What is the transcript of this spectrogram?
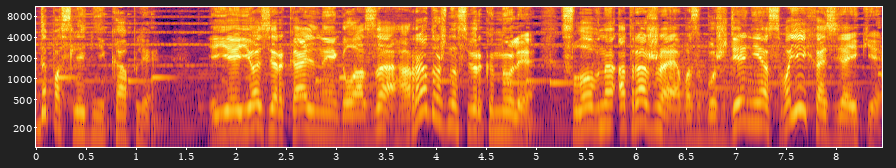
до последней капли. Ее зеркальные глаза радужно сверкнули, словно отражая возбуждение своей хозяйки.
